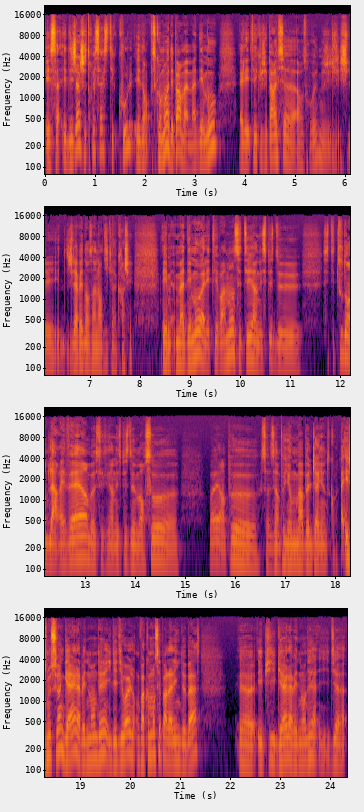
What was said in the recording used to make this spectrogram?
Et, ça, et déjà, j'ai trouvé ça, c'était cool. Et dans, parce que moi, au départ, ma, ma démo, elle était que j'ai pas réussi à, à retrouver, mais je, je l'avais dans un ordi qui a craché. Et ma, ma démo, elle était vraiment, c'était un espèce de, c'était tout dans de la reverb, c'était un espèce de morceau, euh, ouais, un peu, euh, ça faisait un peu Young Marble Giant, quoi. Et je me souviens que Gaël avait demandé, il a dit, ouais, on va commencer par la ligne de basse. Euh, et puis Gaël avait demandé, il dit à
